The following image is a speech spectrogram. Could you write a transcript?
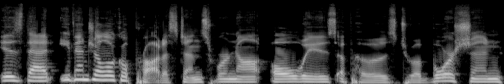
is that evangelical Protestants were not always opposed to abortion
